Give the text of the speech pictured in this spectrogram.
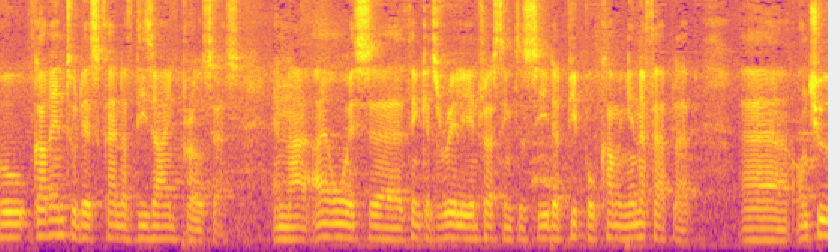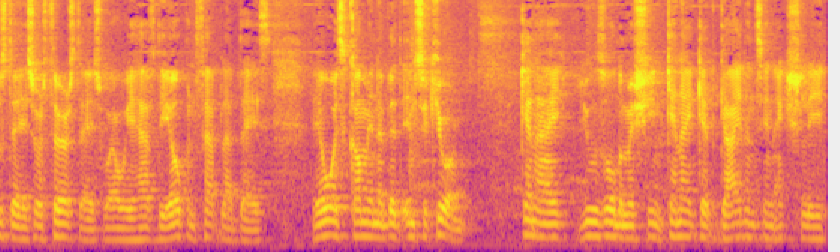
who got into this kind of design process. And I, I always think it's really interesting to see that people coming in a FabLab on Tuesdays or Thursdays, where we have the open FabLab days, they always come in a bit insecure can I use all the machine? Can I get guidance in actually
